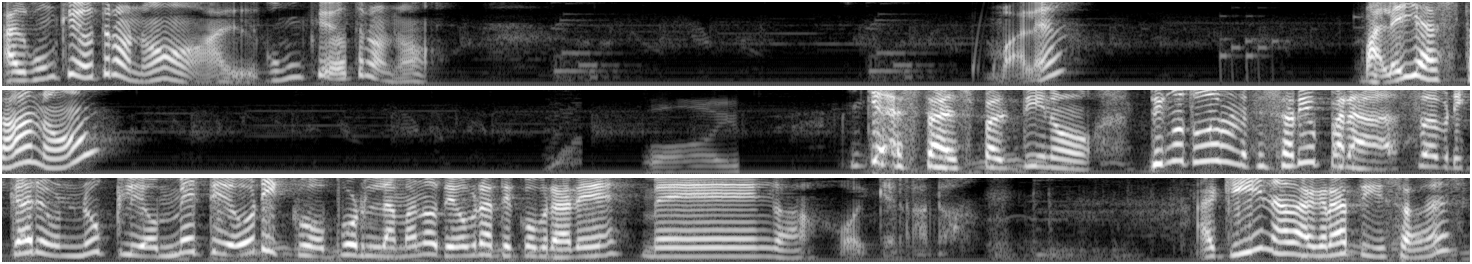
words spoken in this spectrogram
Algún que otro no, algún que otro no. Vale. Vale, ya está, ¿no? Ya está, Espaltino. Tengo todo lo necesario para fabricar un núcleo meteórico. Por la mano de obra te cobraré. Venga. Joder, qué rato. Aquí nada gratis, ¿sabes?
